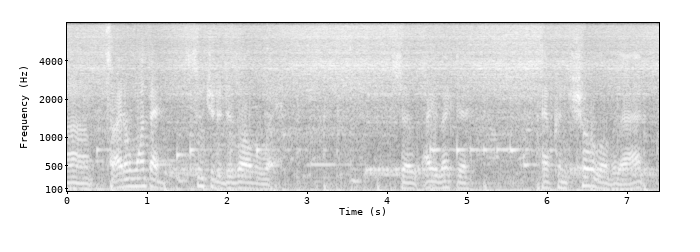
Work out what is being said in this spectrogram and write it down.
Uh, so I don't want that suture to dissolve away. So I like to have control over that.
